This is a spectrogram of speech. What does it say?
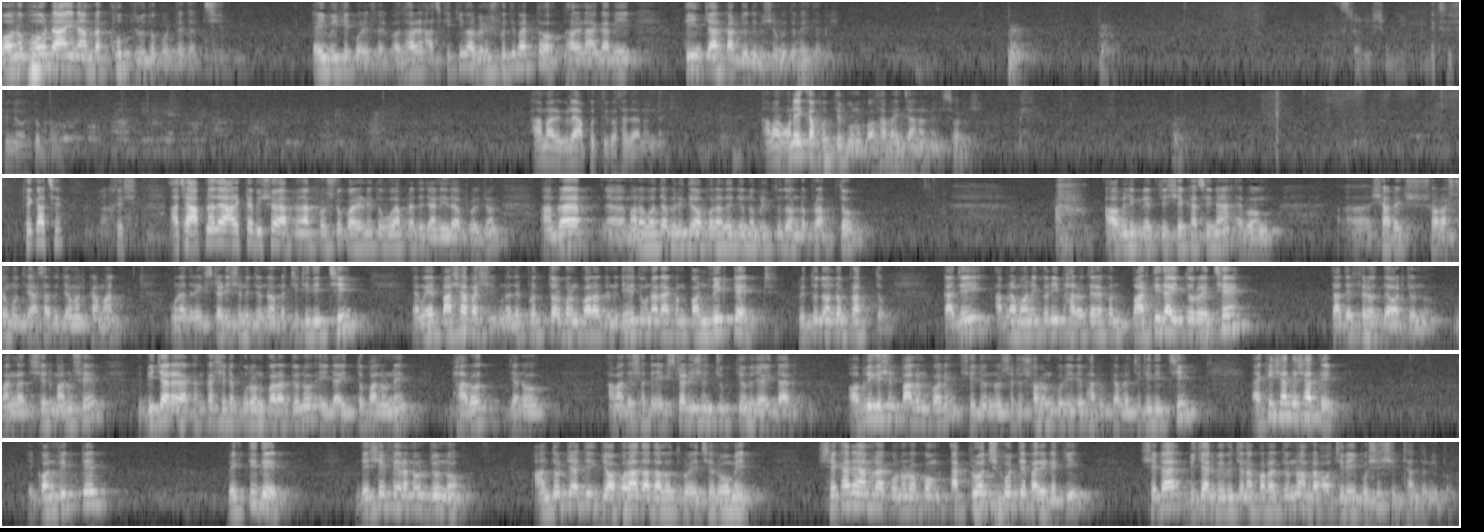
গণভোট আইন আমরা খুব দ্রুত করতে যাচ্ছি। এই উইকে করে ফেলব। ধরেন আজকে কি বার? বৃহস্পতিবার তো? ধরেন আগামী তিন চার কার্য দিবসের মধ্যে হয়ে যাবে। আমার এগুলো আপত্তির কথা জানার নাই। আমার অনেক আপত্তির কোনো কথা ভাই জানা নাই সরি ঠিক আছে। আচ্ছা আপনাদের আরেকটা বিষয় আপনারা প্রশ্ন করেনি তবু আপনাদের জানিয়ে দেওয়া প্রয়োজন। আমরা মানবতা বিরোধী অপরাধের জন্য মৃত্যুদণ্ড প্রাপ্ত আওয়ামী লীগ নেত্রী শেখ হাসিনা এবং সাবেক স্বরাষ্ট্রমন্ত্রী আসাদুজ্জামান কামাল ওনাদের এক্সট্রাডিশনের জন্য আমরা চিঠি দিচ্ছি এবং এর পাশাপাশি ওনাদের প্রত্যর্পণ করার জন্য, যেহেতু ওনারা এখন কনভিক্টেড মৃত্যুদণ্ড প্রাপ্ত কাজেই আমরা মনে করি ভারতের এখন বাড়তি দায়িত্ব রয়েছে। তাদের ফেরত দেওয়ার জন্য। বাংলাদেশের মানুষের বিচারের আকাঙ্ক্ষা সেটা পূরণ করার জন্য এই দায়িত্ব পালনে ভারত যেন আমাদের সাথে এক্সট্রাডিশন চুক্তি অনুযায়ী তার অব্লিগেশন পালন করে সেই জন্য সেটা স্মরণ করিয়ে দিয়ে ভারতকে আমরা চিঠি দিচ্ছি। একই সাথে সাথে এই কনভিক্টেড ব্যক্তিদের দেশে ফেরানোর জন্য আন্তর্জাতিক যে অপরাধ আদালত রয়েছে রোমে, সেখানে আমরা কোনো রকম অ্যাপ্রোচ করতে পারি নাকি? সেটা বিচার বিবেচনা করার জন্য আমরা অচিরেই বসে সিদ্ধান্ত নিব।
